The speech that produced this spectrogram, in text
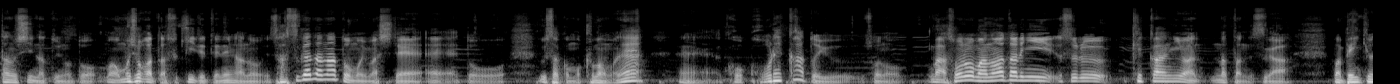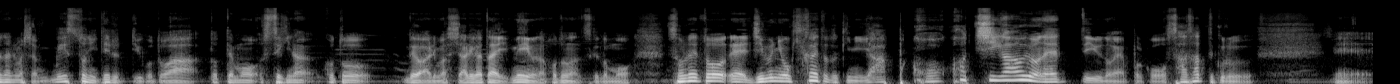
楽しいなというのと、まあ面白かったです。聞いててね、あの、さすがだなと思いまして、えっ、と、うさこもくまもね、えーこ、これかという、その、まあそれを目の当たりにする結果にはなったんですが、まあ勉強になりました。ベストに出るっていうことは、とっても素敵なことではありますし、ありがたい、名誉なことなんですけども、それと、えー自分に置き換えたときに、やっぱここ違うよねっていうのがやっぱこう刺さってくる、え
